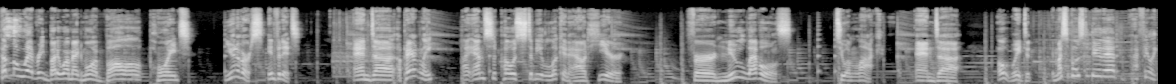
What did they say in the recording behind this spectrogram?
Hello everybody, welcome back to more Ballpoint Universe Infinite. And uh, apparently, I am supposed to be looking out here for new levels to unlock. And, uh, oh wait, did, am I supposed to do that? I feel like...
